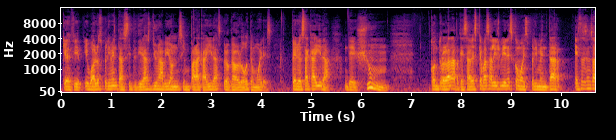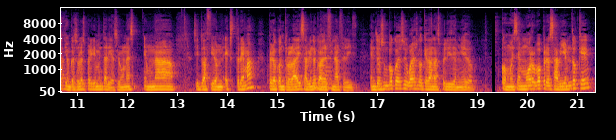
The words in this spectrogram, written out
quiero decir, igual lo experimentas si te tiras de un avión sin paracaídas, pero claro, luego te mueres. Pero esa caída de shum, controlada, porque sabes que va a salir bien, es como experimentar esta sensación que solo experimentarías en una, en una situación extrema, pero controlada y sabiendo que va a haber final feliz. Entonces un poco eso igual es lo que dan las pelis de miedo. Como ese morbo, pero sabiendo que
